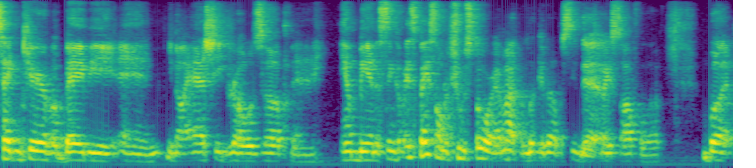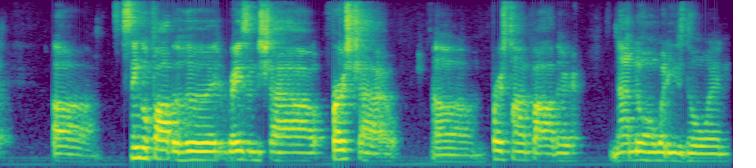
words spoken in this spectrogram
taking care of a baby, and you know, as she grows up, and him being a single. It's based on a true story. I might have to look it up and see what it's based off of. But um, single fatherhood, raising a child, first child, um, first time father, not knowing what he's doing,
